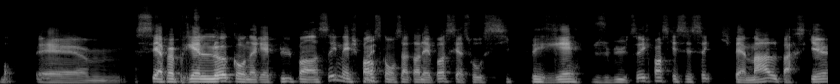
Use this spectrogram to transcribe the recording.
bon, euh, c'est à peu près là qu'on aurait pu le penser, mais je pense qu'on ne s'attendait pas à ce qu'elle soit aussi près du but. Tu sais, je pense que c'est ça qui fait mal parce que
